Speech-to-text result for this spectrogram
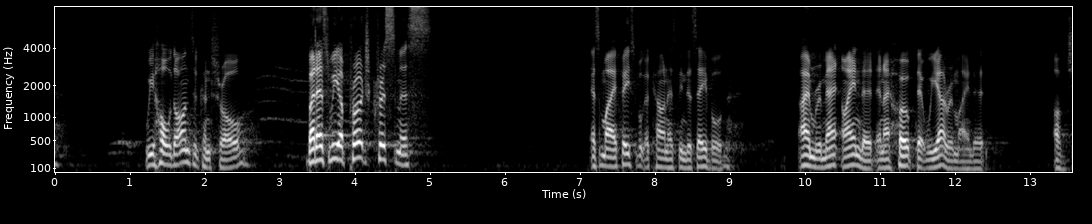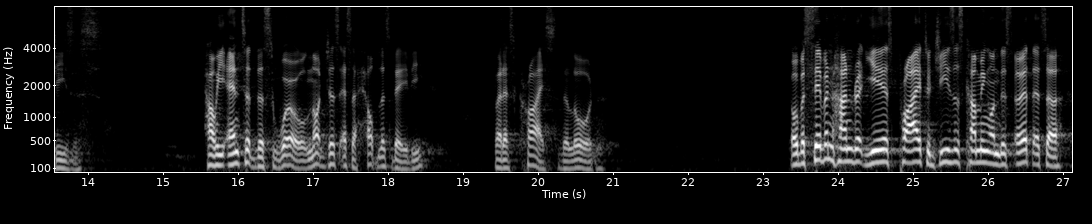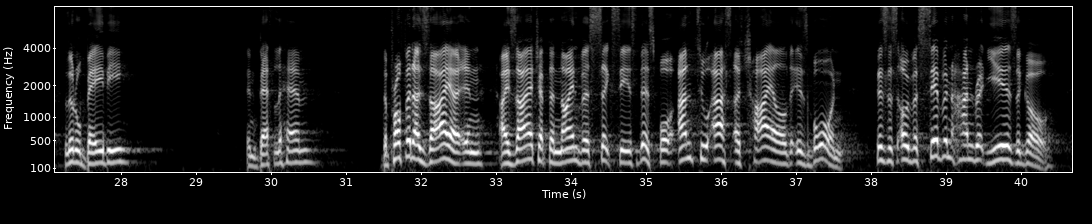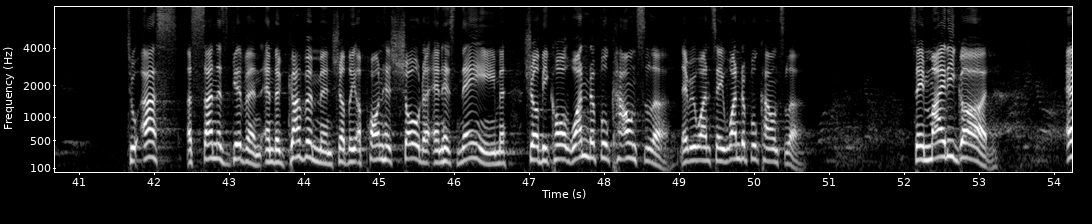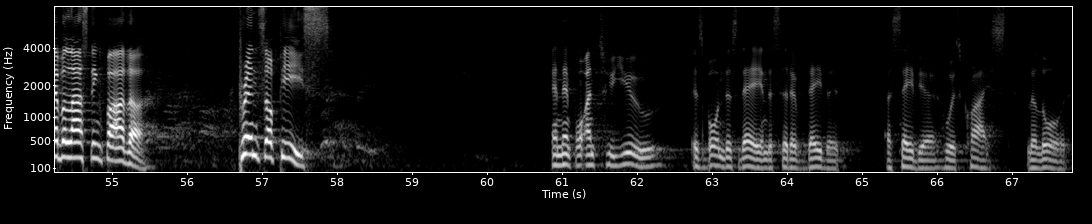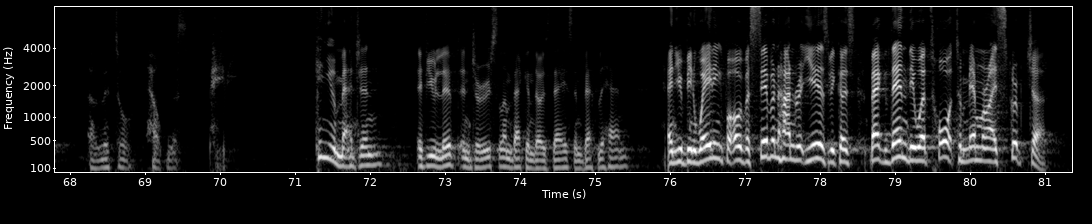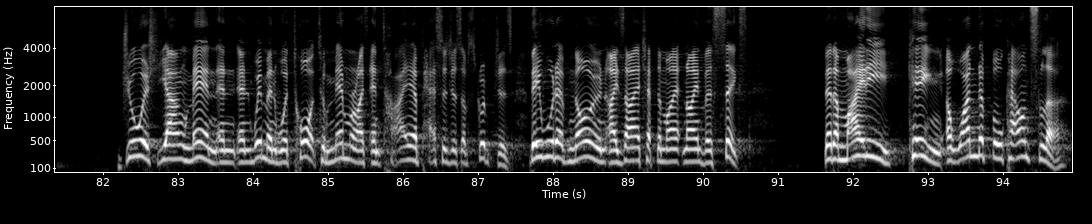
we hold on to control. But as we approach Christmas, as my Facebook account has been disabled, I am reminded, and I hope that we are reminded, of Jesus. How he entered this world not just as a helpless baby, but as Christ the Lord. Over 700 years prior to Jesus coming on this earth as a little baby in Bethlehem, the prophet Isaiah in Isaiah chapter 9, verse 6 says this For unto us a child is born. This is over 700 years ago. To us a son is given, and the government shall be upon his shoulder, and his name shall be called Wonderful Counselor. Everyone say, Wonderful Counselor. Wonderful Counselor. Say, Mighty God, Mighty God. Everlasting Father, Everlasting Father. Prince of Peace. Prince of Peace. And then, for unto you is born this day in the city of David a Savior who is Christ the Lord, a little helpless baby. Can you imagine if you lived in Jerusalem back in those days in Bethlehem? And you've been waiting for over 700 years because back then they were taught to memorize scripture. Jewish young men and, and women were taught to memorize entire passages of scriptures. They would have known Isaiah chapter 9, verse 6 that a mighty king, a wonderful counselor,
